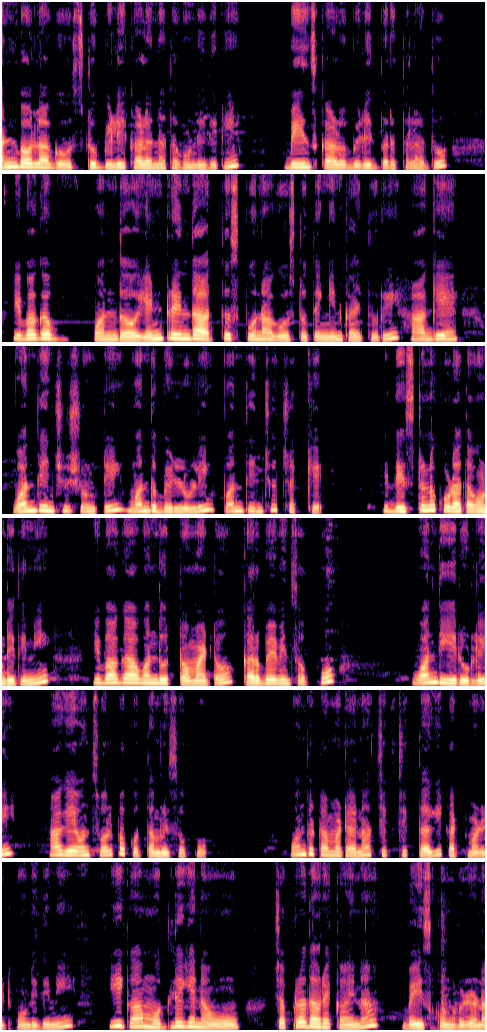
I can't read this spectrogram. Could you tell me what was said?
ಒನ್ ಬೌಲ್ ಆಗುವಷ್ಟು ಬಿಳಿ ಕಾಳನ್ನು ತೊಗೊಂಡಿದ್ದೀನಿ. ಬೀನ್ಸ್ ಕಾಳು ಬಿಳಿದು ಬರುತ್ತಲ್ಲ ಅದು. ಇವಾಗ ಒಂದು ಎಂಟರಿಂದ ಹತ್ತು ಸ್ಪೂನ್ ಆಗುವಷ್ಟು ತೆಂಗಿನಕಾಯಿ ತುರಿ, ಹಾಗೆ ಒಂದು ಇಂಚು ಶುಂಠಿ, ಒಂದು ಬೆಳ್ಳುಳ್ಳಿ, ಒಂದು ಇಂಚು ಚಕ್ಕೆ. ಇದಿಷ್ಟನ್ನು ಕೂಡ ತಗೊಂಡಿದ್ದೀನಿ. ಇವಾಗ ಒಂದು ಟೊಮ್ಯಾಟೊ, ಕರಿಬೇವಿನ ಸೊಪ್ಪು, ಒಂದು ಈರುಳ್ಳಿ, ಹಾಗೆ ಒಂದು ಸ್ವಲ್ಪ ಕೊತ್ತಂಬರಿ ಸೊಪ್ಪು. ಒಂದು ಟೊಮೆಟೊನ ಚಿಕ್ಕ ಚಿಕ್ಕದಾಗಿ ಕಟ್ ಮಾಡಿ ಇಟ್ಕೊಂಡಿದ್ದೀನಿ ಈಗ ಮೊದಲಿಗೆ ನಾವು ಚಪ್ರದ ಅವರೆಕಾಯಿನ ಬೇಯಿಸ್ಕೊಂಡು ಬಿಡೋಣ.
